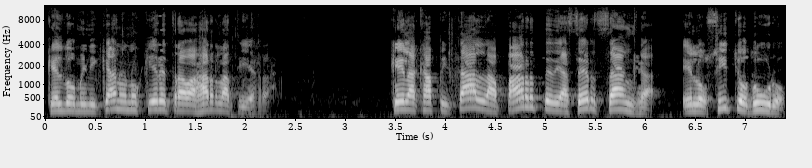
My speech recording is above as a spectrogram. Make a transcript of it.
que el dominicano no quiere trabajar la tierra, que la capital, la parte de hacer zanja en los sitios duros,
